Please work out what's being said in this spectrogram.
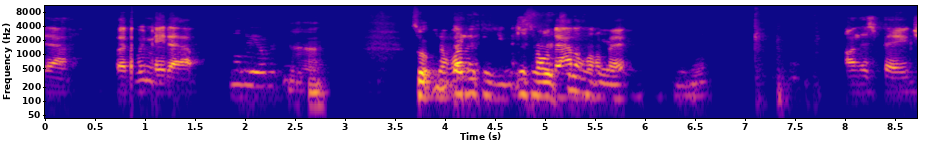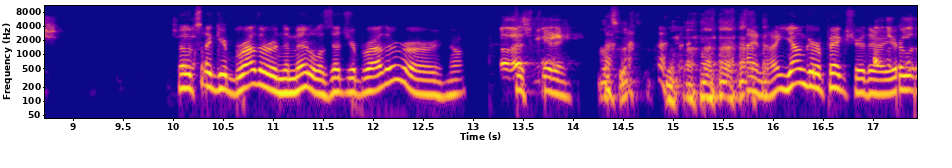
yeah, but we made out. Yeah. So So when This is- you this scroll your down a little here. bit on this page. So it looks like your brother in the middle. Is that your brother or no? Oh, that's Just kidding. that's it. I know. Younger picture there. You're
